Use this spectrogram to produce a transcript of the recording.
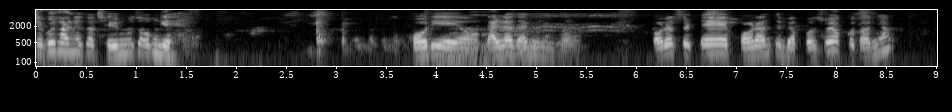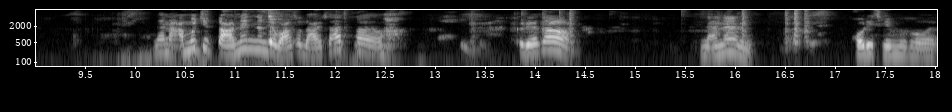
지구상에서 제일 무서운 게 벌이에요. 날아다니는 벌. 어렸을 때 벌한테 몇 번 쏘였거든요. 나는 아무 짓도 안 했는데 와서 날 쐈어요. 그래서 나는 벌이 제일 무서워요.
